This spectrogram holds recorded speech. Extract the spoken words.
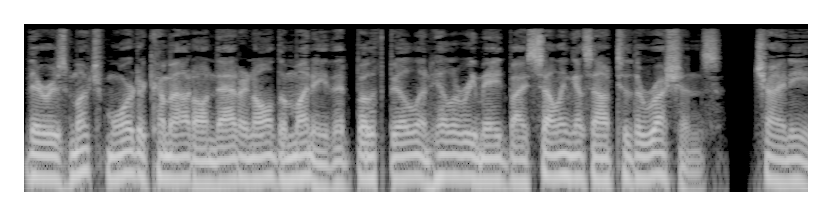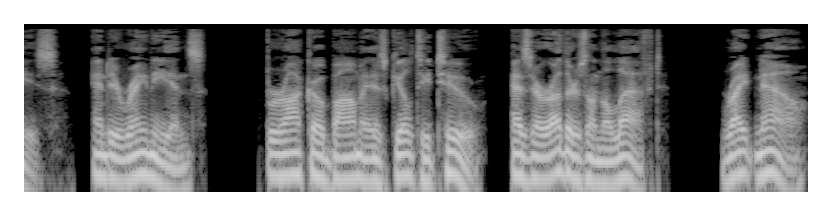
There is much more to come out on that and all the money that both Bill and Hillary made by selling us out to the Russians, Chinese, and Iranians. Barack Obama is guilty too, as are others on the left. Right now,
